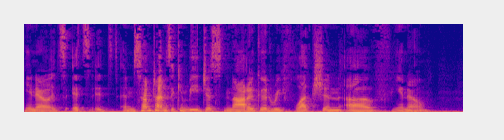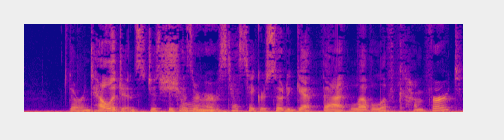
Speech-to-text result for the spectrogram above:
You know, it's it's it's, and sometimes it can be just not a good reflection of you know their intelligence just because sure. they're nervous test takers. So to get that level of comfort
